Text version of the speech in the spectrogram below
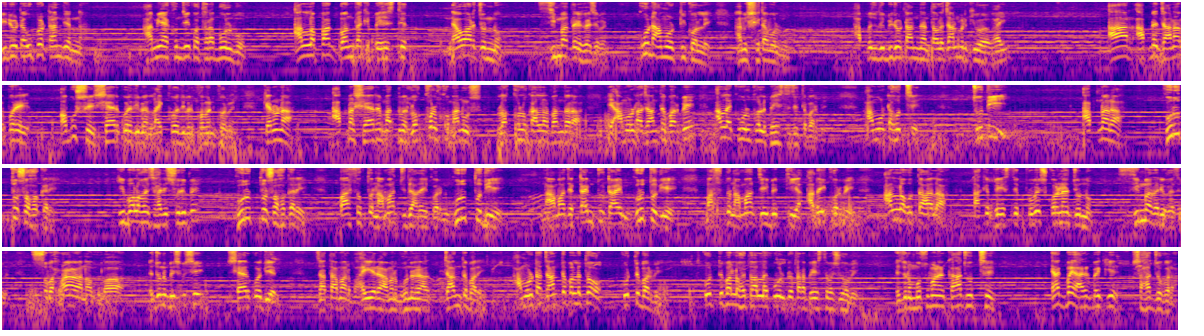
ভিডিওটা উপরে টান দেন না। আমি এখন যে কথাটা বলব, আল্লাহ পাক বান্দাকে বেহেস্তে নেওয়ার জন্য জিম্মাদারি হয়ে যাবেন। কোন আমলটি করলে আমি সেটা বলব। আপনি যদি ভিডিও টান দেন, তাহলে জানবেন কীভাবে ভাই। আর আপনি জানার পরে অবশ্যই শেয়ার করে দিবেন লাইক করে দিবেন কমেন্ট করবেন। কেননা, আপনার শেয়ারের মাধ্যমে লক্ষ লক্ষ মানুষ, লক্ষ লক্ষ আল্লাহর বান্দারা এই আমলটা জানতে পারবে আল্লাহ কবুল করলে ভেসতে যেতে পারবে। আমলটা হচ্ছে, যদি আপনারা গুরুত্ব সহকারে। কি বলা হয়েছে হাদিস শরীফে? গুরুত্ব সহকারে পাঁচ ওয়াক্ত নামাজ যদি আদায় করেন, গুরুত্ব দিয়ে, নামাজের টাইম টু টাইম গুরুত্ব দিয়ে পাঁচ ওয়াক্ত নামাজ যেই ব্যক্তি আদায় করবে, আল্লাহ তাআলা তাকে ভেস্তে প্রবেশ করানোর জন্য জিম্মাদারি হয়ে যাবে সুবহান আল্লাহ এজন্য বেশি বেশি শেয়ার করে দিয়েন, যাতে আমার ভাইয়েরা, আমার বোনেরা জানতে পারে। আমলটা জানতে পারলে তো করতে পারবে। করতে পারলে হয়তো আল্লাহ কবুল করে তারা বেহেস্তেবাসী হবে। এজন্য মুসলমানের কাজ হচ্ছে এক ভাই আরেক ভাইকে সাহায্য করা।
